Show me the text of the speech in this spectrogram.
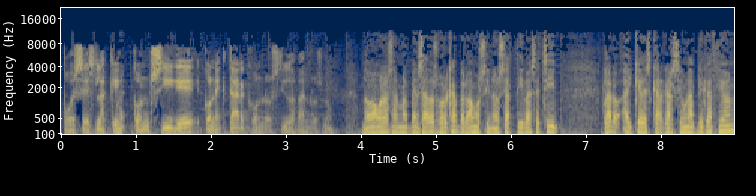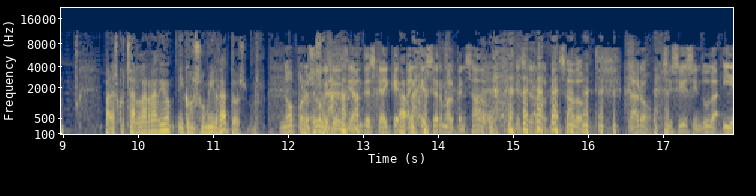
pues es la que consigue conectar con los ciudadanos, ¿no? No vamos a ser mal pensados, Gorka, pero vamos, si no se activa ese chip, claro, hay que descargarse una aplicación para escuchar la radio y consumir datos. No, por eso es lo que te decía antes, que hay que, hay que ser mal pensado, hay que ser mal pensado. Claro, sí, sí, sin duda. Y,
